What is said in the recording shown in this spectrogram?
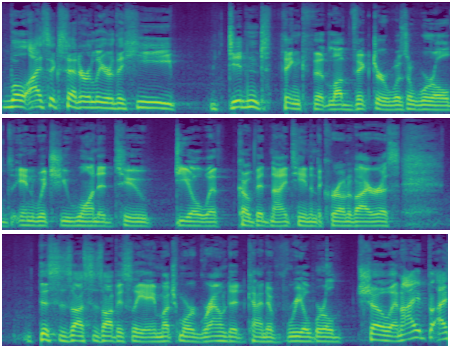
well, Isaac said earlier that he didn't think that Love Victor was a world in which you wanted to deal with COVID 19 and the coronavirus. This Is Us is obviously a much more grounded kind of real world show. And I, I,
